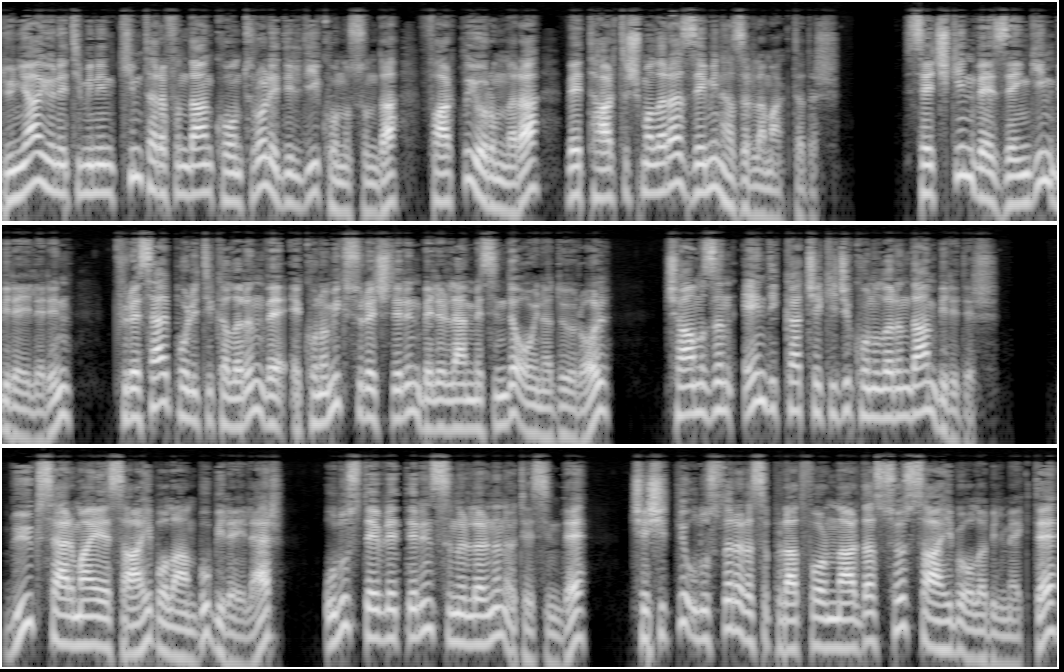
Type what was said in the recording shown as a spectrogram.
dünya yönetiminin kim tarafından kontrol edildiği konusunda farklı yorumlara ve tartışmalara zemin hazırlamaktadır. Seçkin ve zengin bireylerin, küresel politikaların ve ekonomik süreçlerin belirlenmesinde oynadığı rol, çağımızın en dikkat çekici konularından biridir. Büyük sermayeye sahip olan bu bireyler, ulus devletlerin sınırlarının ötesinde, çeşitli uluslararası platformlarda söz sahibi olabilmekte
